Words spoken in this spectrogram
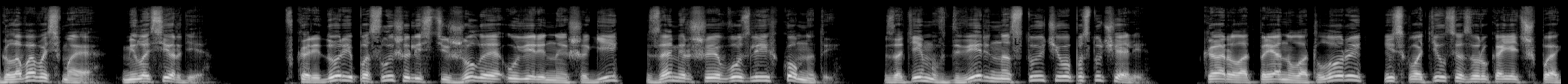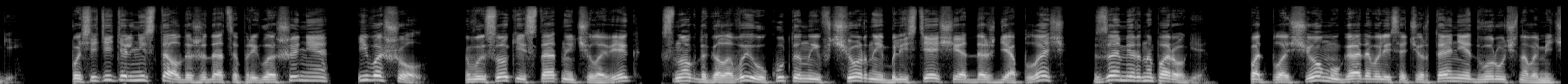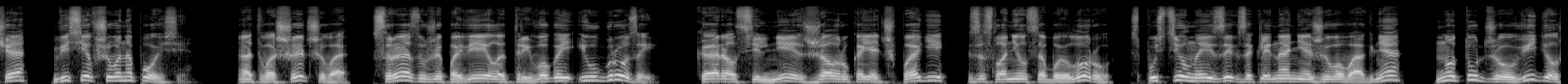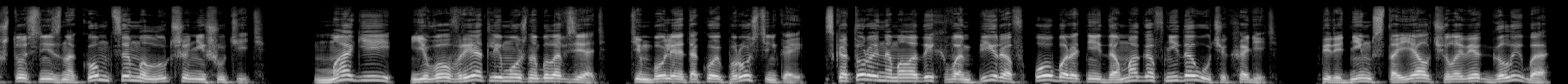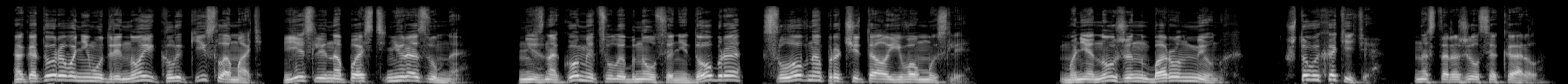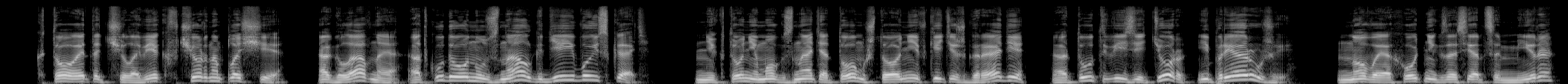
Глава восьмая. Милосердие. В коридоре послышались тяжелые уверенные шаги, замершие возле их комнаты. Затем в дверь настойчиво постучали. Карл отпрянул от Лоры и схватился за рукоять шпаги. Посетитель не стал дожидаться приглашения и вошел. Высокий статный человек, с ног до головы укутанный в черный блестящий от дождя плащ, замер на пороге. Под плащом угадывались очертания двуручного меча, висевшего на поясе. От вошедшего сразу же повеяло тревогой и угрозой. Карл сильнее сжал рукоять шпаги, заслонил собой Лору, спустил на язык заклинание живого огня, но тут же увидел, что с незнакомцем лучше не шутить. Магией его вряд ли можно было взять, тем более такой простенькой, с которой на молодых вампиров, оборотней да магов-недоучек ходить. Перед ним стоял человек-глыба, о которого не мудрено и клыки сломать, если напасть неразумно. Незнакомец улыбнулся недобро, словно прочитал его мысли. «Мне нужен барон Мюнх. Что вы хотите?» – насторожился Карл. «Кто этот человек в черном плаще? А главное, откуда он узнал, где его искать?» Никто не мог знать о том, что они в Китишграде, а тут визитер и при оружии. Новый охотник за сердцем мира?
